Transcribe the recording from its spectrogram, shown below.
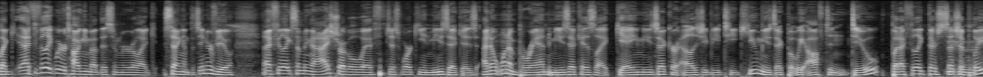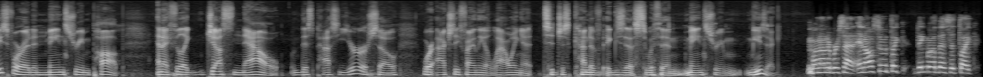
like I feel like we were talking about this when we were like setting up this interview, and I feel like something that I struggle with just working in music is I don't want to brand music as like gay music or LGBTQ music, but we often do. But I feel like there's such mm-hmm. a place for it in mainstream pop, and I feel like just now, this past year or so, we're actually finally allowing it to just kind of exist within mainstream music. One hundred percent, and also it's like think about this. It's like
